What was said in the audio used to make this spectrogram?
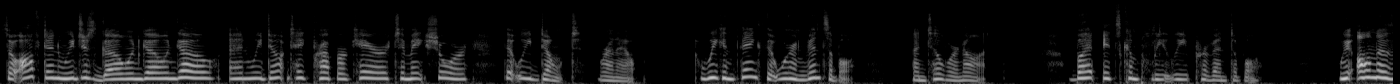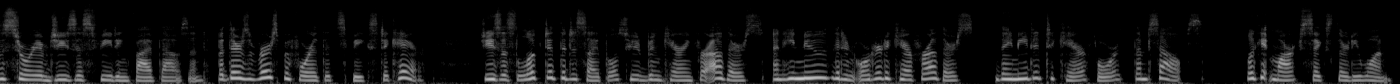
So often we just go and go and go, and we don't take proper care to make sure that we don't run out. We can think that we're invincible until we're not. But it's completely preventable. We all know the story of Jesus feeding 5,000, but there's a verse before it that speaks to care. Jesus looked at the disciples who'd been caring for others, and he knew that in order to care for others, they needed to care for themselves. Look at Mark 6:31.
